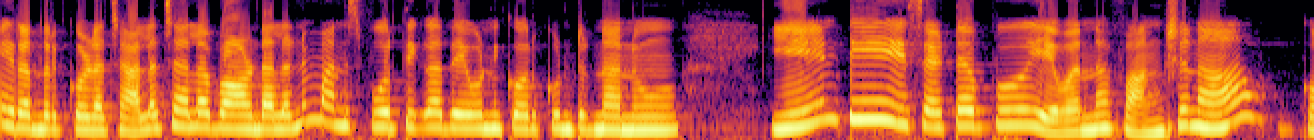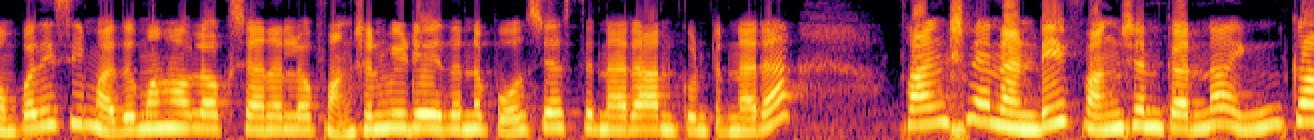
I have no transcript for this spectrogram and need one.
మీరందరూ కూడా చాలా చాలా బాగుండాలని మనస్ఫూర్తిగా దేవుని కోరుకుంటున్నాను. ఏంటి సెటప్ ఏమన్నా ఫంక్షనా కొంపదీసి మధు మహావ్లాగ్స్ ఛానల్లో ఫంక్షన్ వీడియో ఏదన్నా పోస్ట్ చేస్తున్నారా అనుకుంటున్నారా? ఫంక్షనేనండి ఫంక్షన్ కన్నా ఇంకా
